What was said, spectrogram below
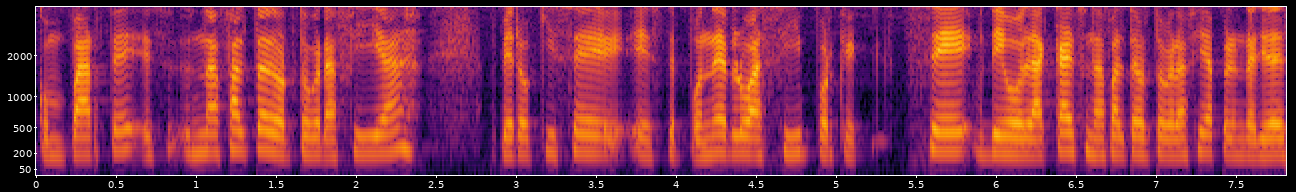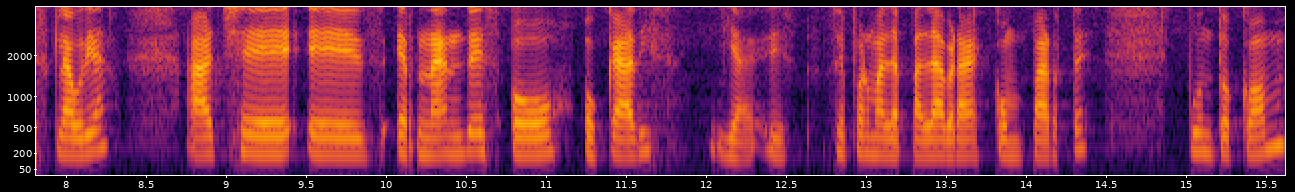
comparte. Es una falta de ortografía, pero quise este, ponerlo así porque sé, digo, la K es una falta de ortografía, pero en realidad es Claudia. H es Hernández o, o Cádiz, ya se forma la palabra comparte.com.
